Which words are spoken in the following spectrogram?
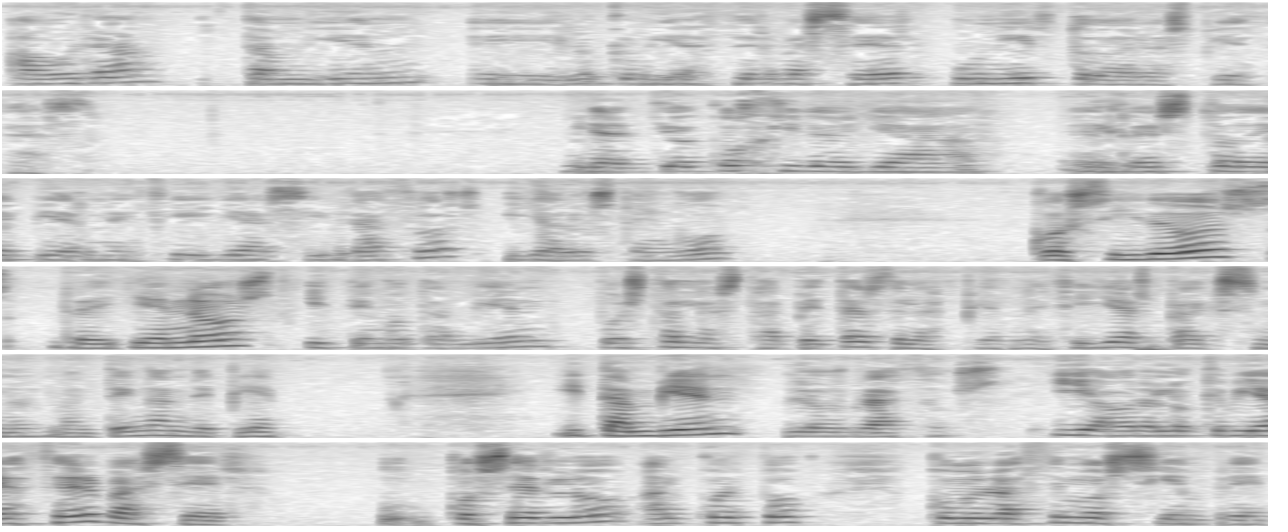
Ahora también eh, lo que voy a hacer va a ser unir todas las piezas. Mirad yo he cogido ya el resto de piernecillas y brazos y ya los tengo cosidos, rellenos y tengo también puestas las tapetas de las piernecillas para que se nos mantengan de pie. Y también los brazos. Y ahora lo que voy a hacer va a ser coserlo al cuerpo como lo hacemos siempre.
